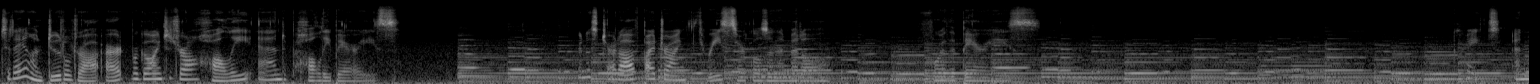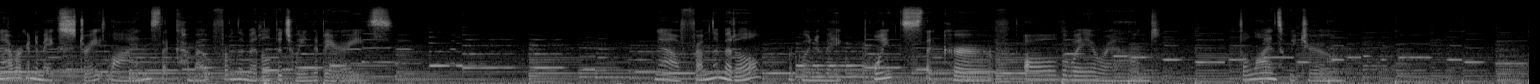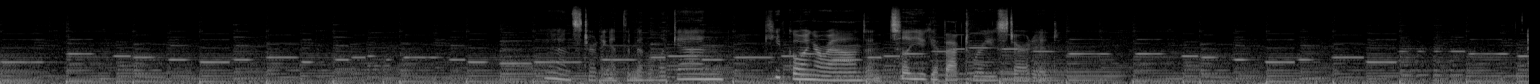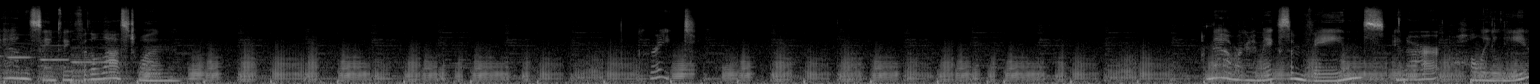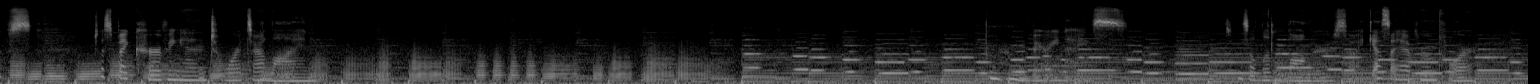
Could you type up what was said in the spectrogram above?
Today on Doodle Draw Art, we're going to draw holly and holly berries. We're going to start off by drawing three circles in the middle for the berries. Great, and now we're going to make straight lines that come out from the middle between the berries. Now from the middle, we're going to make points that curve all the way around the lines we drew. Starting at the middle again, keep going around until you get back to where you started. And the same thing for the last one. Great. Now we're going to make some veins in our holly leaves just by curving in towards our line. Mm -hmm, very nice. This one's a little longer, so I guess I have room for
